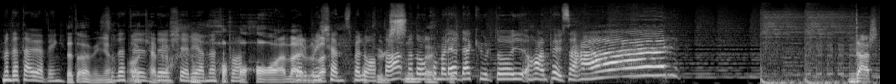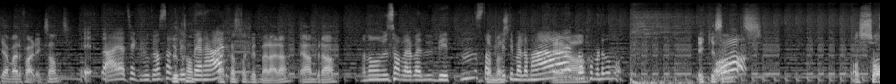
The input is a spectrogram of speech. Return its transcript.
Men dette er øving. Dette er øving, ja. Så dette- okay, det skjer igjen etterpå. Bare bli kjent med låta. Men nå kommer det. Det er kult å ha en pause her. Der skal jeg være ferdig, ikke sant? Eh, Nei, jeg tenker du kan Du snakke litt mer her. Jeg kan snakke litt mer her, ja. ja bra. Men nå må vi samarbeide med beaten. Snakke må- litt imellom her. Ja. Nå kommer det noen Ikke sant? Og så,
